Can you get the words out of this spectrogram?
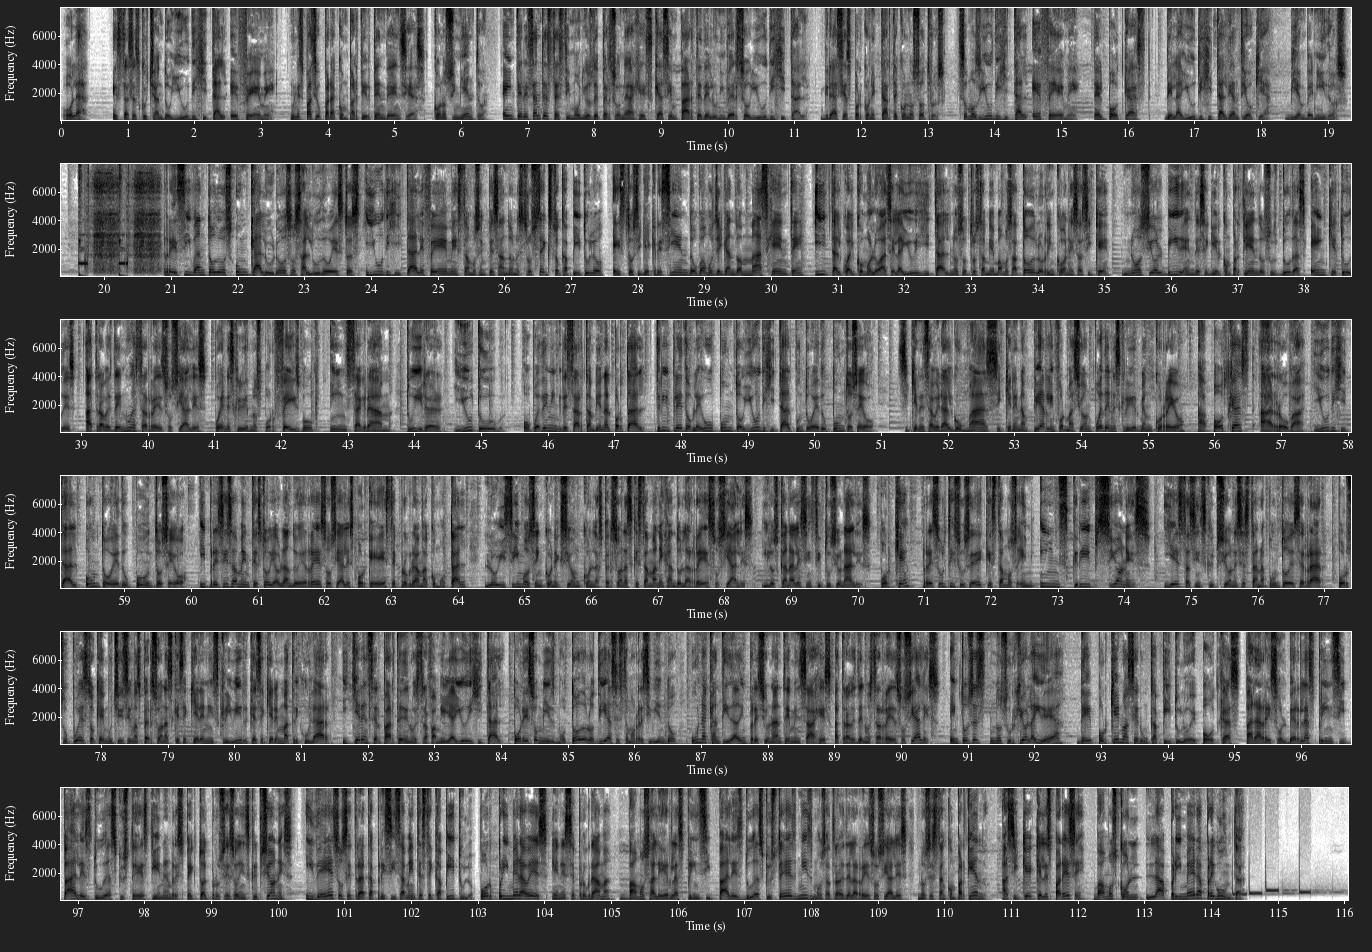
Hola, estás escuchando U Digital FM, un espacio para compartir tendencias, conocimiento e interesantes testimonios de personajes que hacen parte del universo U Digital. Gracias por conectarte con nosotros. Somos U Digital FM, el podcast de la U Digital de Antioquia. Bienvenidos. Reciban todos un caluroso saludo. Esto es U Digital FM. Estamos empezando nuestro sexto capítulo. Esto sigue creciendo, vamos llegando a más gente y tal cual como lo hace la U Digital, nosotros también vamos a todos los rincones. Así que no se olviden de seguir compartiendo sus dudas e inquietudes a través de nuestras redes sociales. Pueden escribirnos por Facebook, Instagram, Twitter, YouTube o pueden ingresar también al portal www.udigital.edu.co. Si quieren saber algo más, si quieren ampliar la información, pueden escribirme un correo a podcast.udigital.edu.co. Y precisamente estoy hablando de redes sociales porque este programa como tal lo hicimos en conexión con las personas que están manejando las redes sociales y los canales institucionales. ¿Por qué? Resulta y sucede que estamos en inscripciones y estas inscripciones están a punto de cerrar. Por supuesto que hay muchísimas personas que se quieren inscribir, que se quieren matricular y quieren ser parte de nuestra familia U Digital. Por eso mismo, todos los días estamos recibiendo una cantidad impresionante de mensajes a través de nuestras redes sociales. Entonces nos surgió la idea de por qué no hacer un capítulo de podcast para resolver las principales dudas que ustedes tienen respecto al proceso de inscripciones. Y de eso se trata precisamente este capítulo. Por primera vez en este programa vamos a leer las principales dudas que ustedes mismos a través de las redes sociales nos están compartiendo. Así que, ¿qué les parece? Vamos con la primera pregunta.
